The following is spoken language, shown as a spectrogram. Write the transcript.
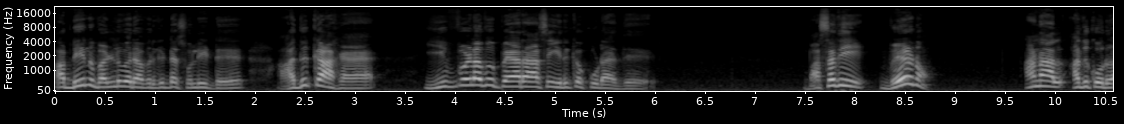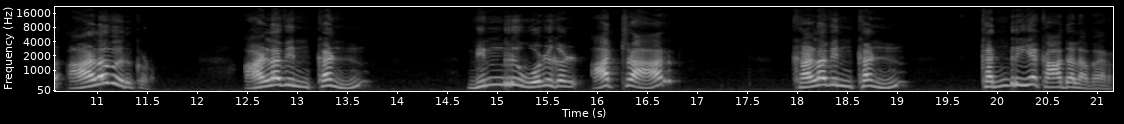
அப்படின்னு வள்ளுவர் அவர்கிட்ட சொல்லிட்டு அதுக்காக இவ்வளவு பேராசை இருக்கக்கூடாது. வசதி வேணும். ஆனால் அதுக்கு ஒரு அளவு இருக்கணும். அளவின் கண் நின்று ஒழுகல் ஆற்றார். களவின் கண் கன்றிய காதலவர்.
